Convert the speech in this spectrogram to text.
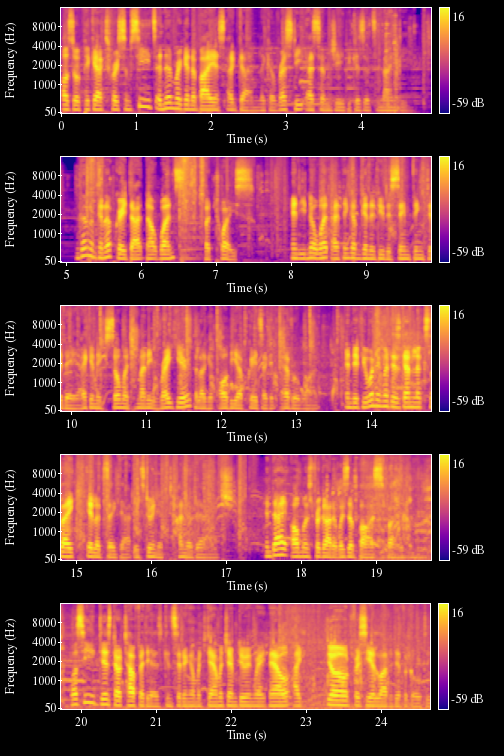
Also a pickaxe for some seeds, and then we're gonna buy us a gun, like a rusty SMG because it's 90. And then I'm gonna upgrade that not once, but twice. And you know what? I think I'm going to do the same thing today. I can make so much money right here that I'll get all the upgrades I could ever want. And if you're wondering what this gun looks like, it looks like that. It's doing a ton of damage. And I almost forgot it was a boss fight. We'll see just how tough it is considering how much damage I'm doing right now. I don't foresee a lot of difficulty.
